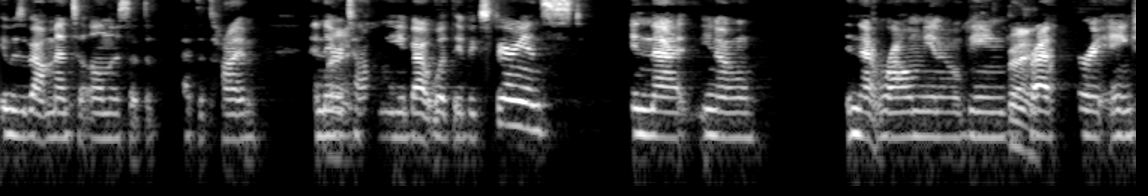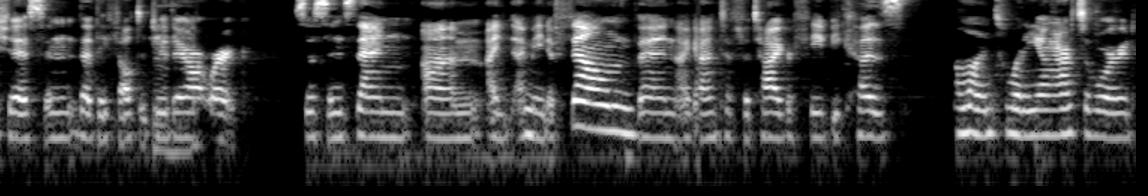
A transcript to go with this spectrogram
it was about mental illness at the at the time and they right. were telling me about what they've experienced in that you know in that realm you know being depressed right. or anxious and that they felt it through mm-hmm. their artwork so since then, um, I, I made a film. Then I got into photography because I wanted to win a Young Arts Award.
